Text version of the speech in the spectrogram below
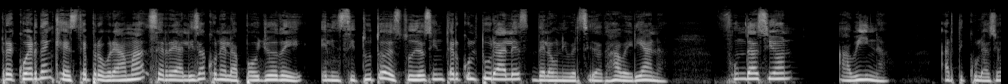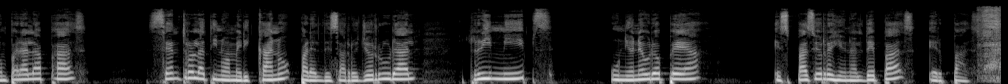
Recuerden que este programa se realiza con el apoyo de el Instituto de Estudios Interculturales de la Universidad Javeriana, Fundación Avina, Articulación para la Paz, Centro Latinoamericano para el Desarrollo Rural, RIMIPS, Unión Europea, Espacio Regional de Paz, ERPAZ.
